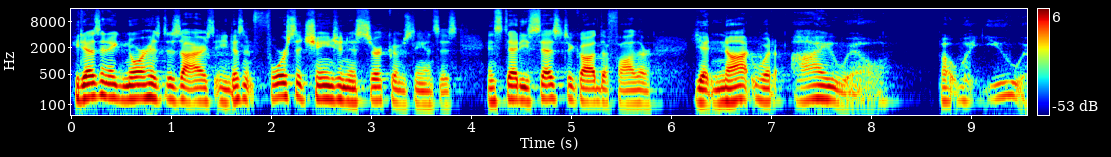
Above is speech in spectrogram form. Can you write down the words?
he doesn't ignore his desires and he doesn't force a change in his circumstances. Instead, he says to God the Father, Yet not what I will, but what you will.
